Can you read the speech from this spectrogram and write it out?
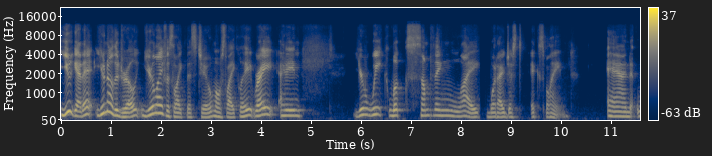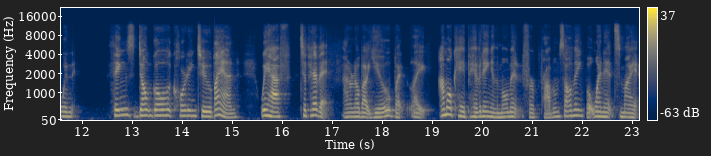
You get it. You know the drill. Your life is like this too, most likely, right? I mean, your week looks something like what I just explained. And when things don't go according to plan, we have to pivot. I don't know about you, but like I'm okay pivoting in the moment for problem solving, but when it's my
